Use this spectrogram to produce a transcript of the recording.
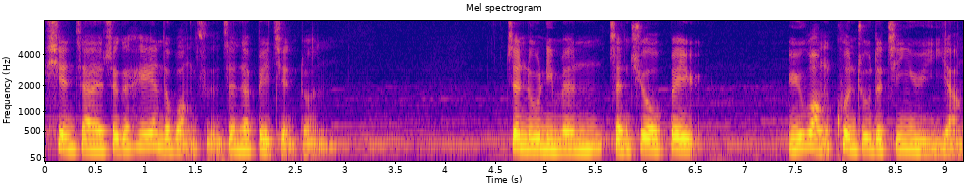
现在，这个黑暗的网子正在被剪断，正如你们拯救被渔网困住的鲸鱼一样。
